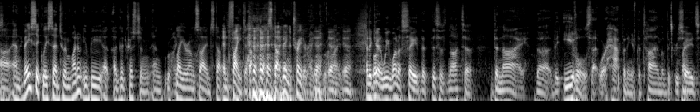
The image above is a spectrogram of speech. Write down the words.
Uh, and basically said to him, "Why don't you be a, a good Christian and Right, play your own side? Stop And fight. Stop, stop being a traitor." Yeah, yeah, yeah. And again, we want to say that this is not to deny the, the evils that were happening at the time of the Crusades.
